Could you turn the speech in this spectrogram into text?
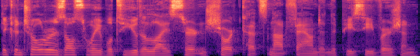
The controller is also able to utilize certain shortcuts not found in the PC version.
